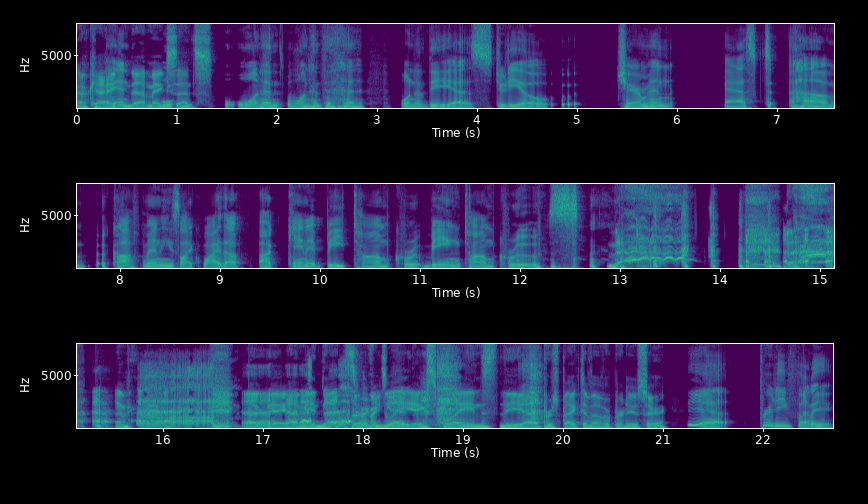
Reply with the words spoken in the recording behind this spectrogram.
okay. and that makes w- sense. One of one of the one of the uh, studio chairmen asked um, Kaufman. He's like, "Why the fuck can't it be Tom Cruise being Tom Cruise?" okay, I mean that That's pretty perfectly good. explains the uh, perspective of a producer. yeah, pretty funny.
